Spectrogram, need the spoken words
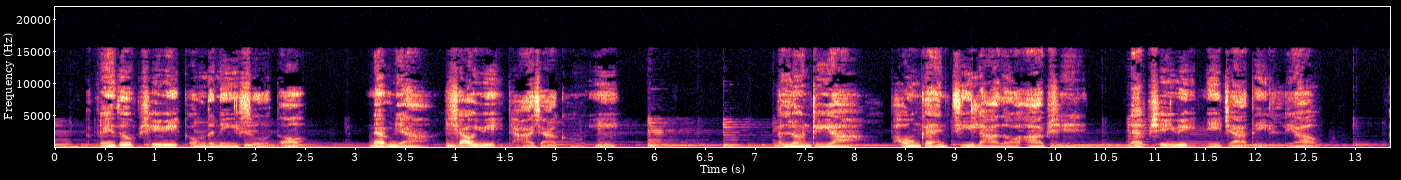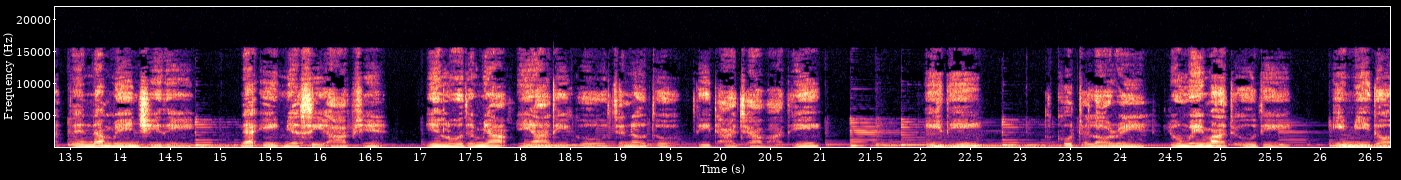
အ ဘယ်သို့ဖြစ်၍ကုန်သနည်းဆိုသောနတ်များရှောက်၍ထားကြကုန်၏အလွန်တရာဖုံးကန်ကြီးလာသောအဖြစ်နတ်ဖြစ်၍နေကြသည့်အလျောက်အသင်နတ်မင်းကြီးသည်နတ်၏မျက်စိအားဖြင့်မြင်လိုသမျှမြင်ရသည်ကိုကျွန်ုပ်တို့သိထားကြပါသည်ဤသည်အခုတလောတွင် လူမိန်းမတူသည်ဤမည်သော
